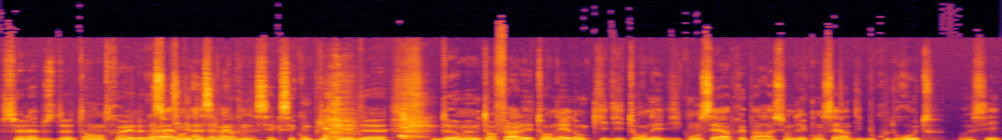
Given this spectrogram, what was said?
Ce laps de temps entre les deux, La sortie on des a- deux c'est vrai albums. qu'on a- c'est que c'est compliqué de, de en même temps faire les tournées. Donc, qui dit tournée dit concert, préparation des concerts, dit beaucoup de routes aussi.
